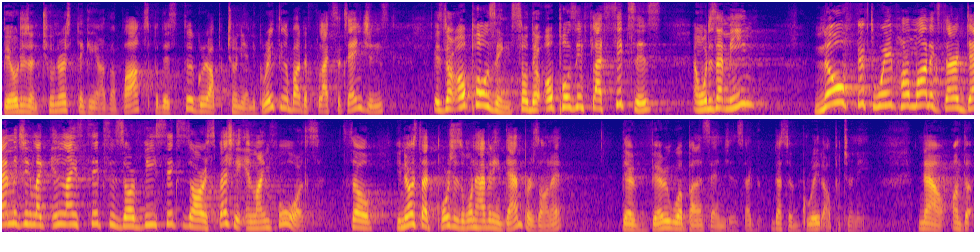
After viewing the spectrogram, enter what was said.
builders and tuners thinking out of the box, but there's still great opportunity. And the great thing about the flat six engines is they're opposing. So they're opposing flat sixes. And what does that mean? No fifth wave harmonics that are damaging like inline sixes or V6s or especially inline fours. So you notice that Porsches won't have any dampers on it. They're very well balanced engines. That's a great opportunity. Now, on the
